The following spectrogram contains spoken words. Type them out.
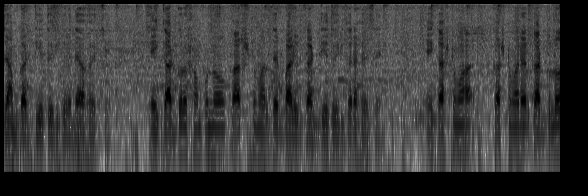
জাম কাঠ দিয়ে তৈরি করে দেওয়া হয়েছে। এই কাঠগুলো সম্পূর্ণ কাস্টমারদের বাড়ির কাঠ দিয়ে তৈরি করা হয়েছে। এই কাস্টমার কাস্টমারের কাঠগুলো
